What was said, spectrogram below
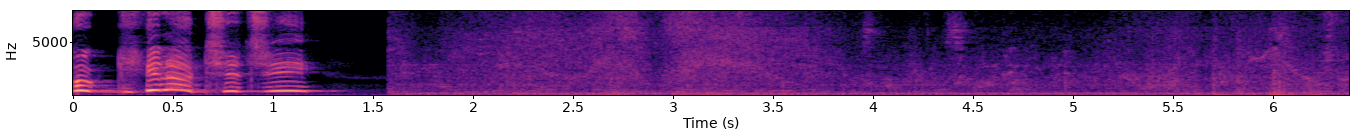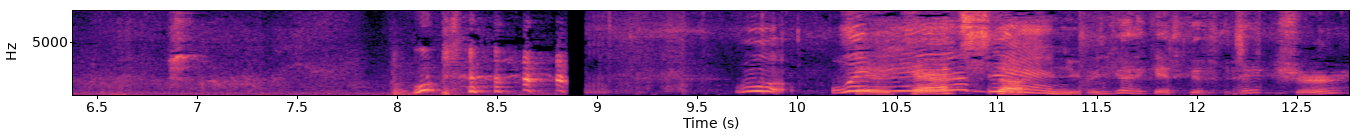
oh, get out, Chichi. What, what The cat's stuck. happened? You gotta get a good picture.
